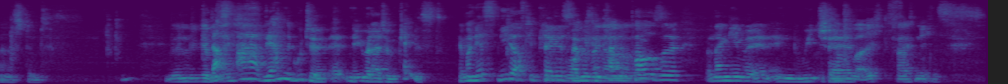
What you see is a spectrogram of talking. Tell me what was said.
Ja, das stimmt. Das, ah, wir haben eine gute äh, eine Überleitung. Playlist. Wir machen jetzt Lieder auf die Playlist, Boah, haben wir so eine kleine. Pause und dann gehen wir in, in ich WeChat. aber echt gerade nichts.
